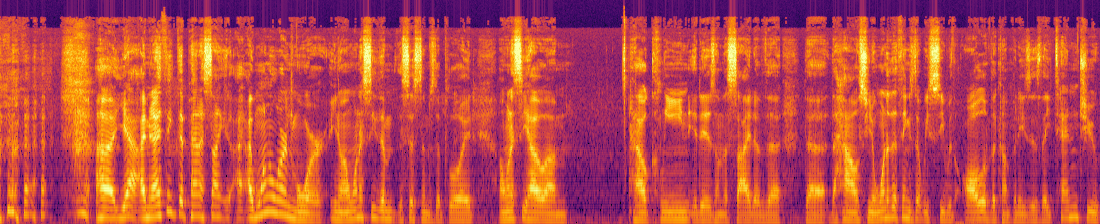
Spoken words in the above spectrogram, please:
uh, yeah, I mean, I think that Panasonic. I, I want to learn more. You know, I want to see them the systems deployed. I want to see how um, how clean it is on the side of the, the the house. You know, one of the things that we see with all of the companies is they tend to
